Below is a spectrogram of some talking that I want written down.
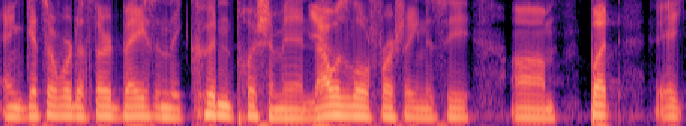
and gets over to third base, and they couldn't push him in. That was a little frustrating to see. Um, but hey,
